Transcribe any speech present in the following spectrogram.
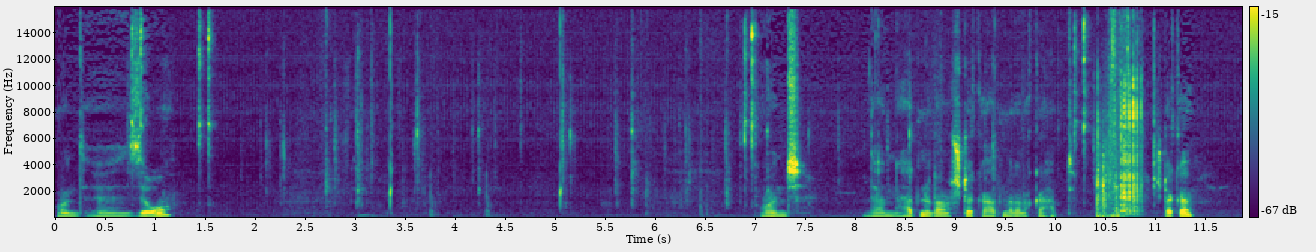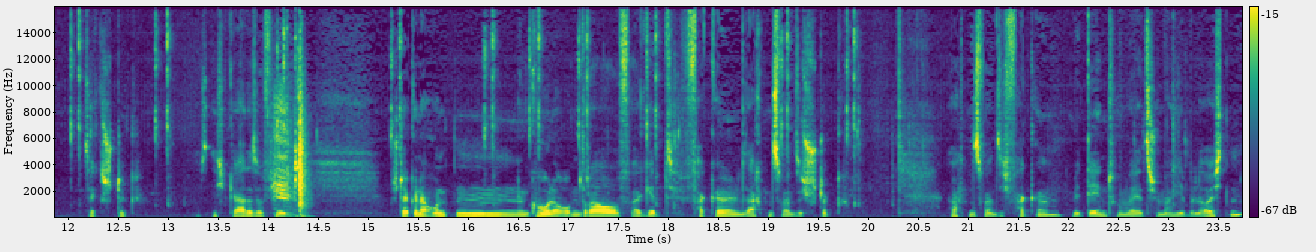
Und äh, so. Und dann hatten wir da noch Stöcke, hatten wir da noch gehabt. Stöcke? Sechs Stück. ist nicht gerade so viel. Stöcke nach unten, Kohle oben drauf, ergibt Fackeln, 28 Stück. 28 Fackeln. Mit denen tun wir jetzt schon mal hier beleuchten.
